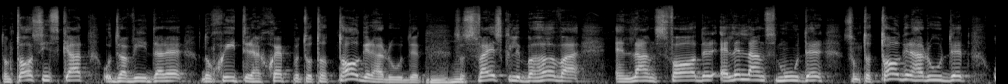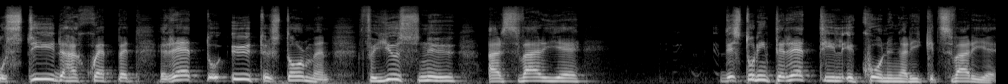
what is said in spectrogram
De tar sin skatt och drar vidare, de skiter i det här skeppet och tar tag i det här rodret. Så Sverige skulle behöva en landsfader eller en landsmoder som tar tag i det här rodret och styr det här skeppet rätt och ut ur stormen. För just nu är Sverige det står inte rätt till i konungariket Sverige.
